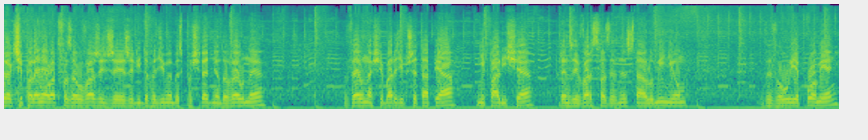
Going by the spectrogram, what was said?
Trakcie palenia łatwo zauważyć, że jeżeli dochodzimy bezpośrednio do wełny, wełna się bardziej przetapia, nie pali się, prędzej warstwa zewnętrzna aluminium wywołuje płomień.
